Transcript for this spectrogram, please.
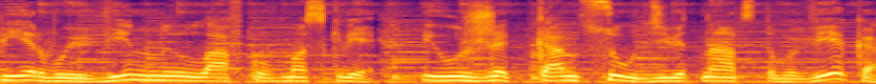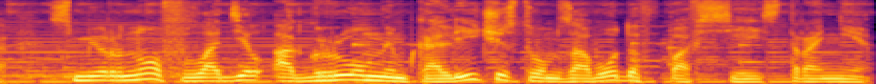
первую винную лавку в Москве, и уже к концу 19 века Смирнов владел огромным количеством заводов по всей стране.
